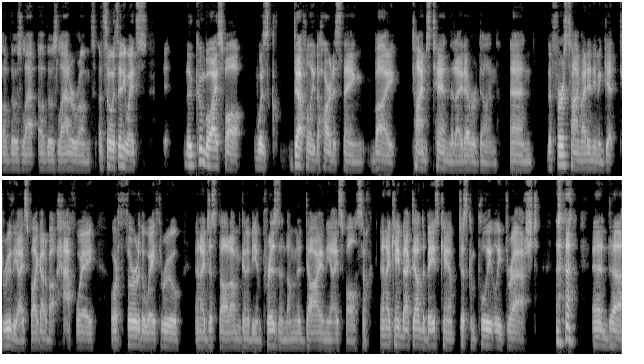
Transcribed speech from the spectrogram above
of those la- of those ladder rungs. And so it's anyway, it's it, the Khumbu Icefall was definitely the hardest thing by times ten that I'd ever done. And the first time I didn't even get through the icefall. I got about halfway or a third of the way through and I just thought I'm going to be imprisoned. I'm going to die in the ice fall. So, and I came back down to base camp just completely thrashed. and uh,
